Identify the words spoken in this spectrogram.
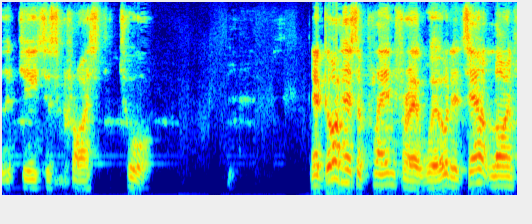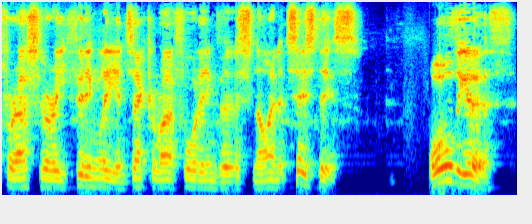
that Jesus Christ taught. Now, God has a plan for our world. It's outlined for us very fittingly in Zechariah 14, verse 9. It says this All the earth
